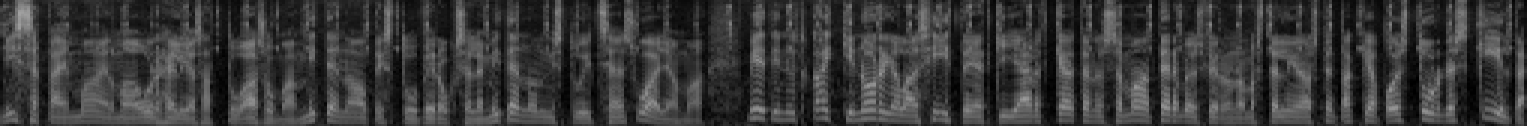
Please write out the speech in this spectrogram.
missä päin maailmaa urheilija sattuu asumaan, miten altistuu virukselle, miten onnistuu itseään suojaamaan. Mietin nyt, kaikki norjalaishiihtäjätkin jäävät käytännössä maan terveysviranomaisten linjausten takia pois Tour de Skiltä.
